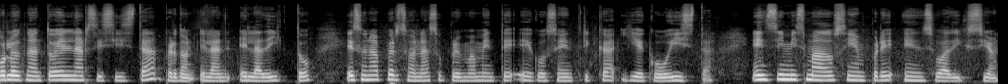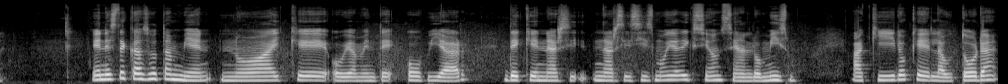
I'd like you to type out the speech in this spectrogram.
Por lo tanto, el narcisista, perdón, el, adicto es una persona supremamente egocéntrica y egoísta, ensimismado siempre en su adicción. En este caso también no hay que obviamente obviar de que narcisismo y adicción sean lo mismo. Aquí lo que la autora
